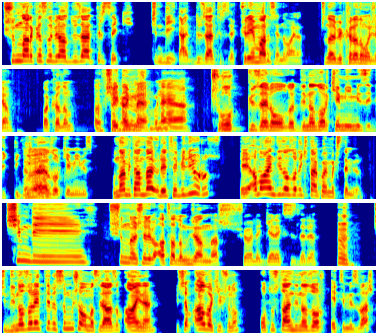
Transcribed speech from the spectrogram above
Şunun arkasını biraz düzeltirsek. Şimdi yani düzeltirsek. Küreğin vardı senin değil mi? Aynen. Şunları bir kıralım hocam. Bakalım. Öf Bir şey be diyeyim mi? Bu ne ya? Çok güzel oldu. Dinozor kemiğimizi diktik. Değil İlk mi? dinozor kemiğimiz. Bundan bir tane daha üretebiliyoruz. Ee, ama aynı dinozora iki tane koymak istemiyorum. Şimdi şunları şöyle bir atalım canlar. Şöyle gereksizleri. Hı. Şimdi dinozor etleri ısınmış olması lazım. Aynen. Hüsam al bakayım şunu. 30 tane dinozor etimiz var.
